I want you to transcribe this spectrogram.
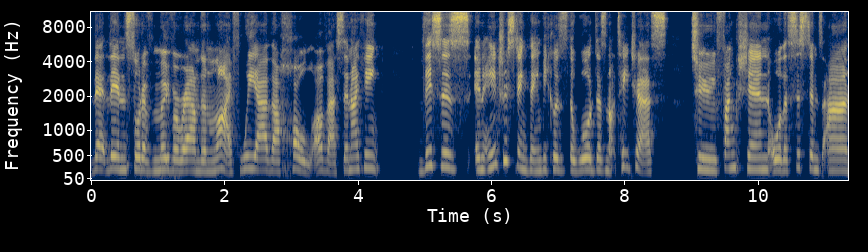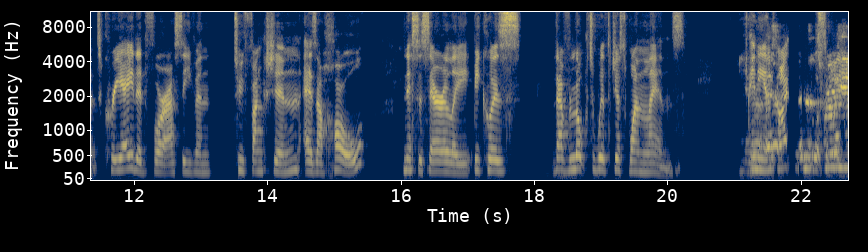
that then sort of move around in life. We are the whole of us. And i think this is an interesting thing because the world does not teach us to function or the systems aren't created for us even to function as a whole necessarily because they've looked with just one lens. Yeah, Any insights? it's really easy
